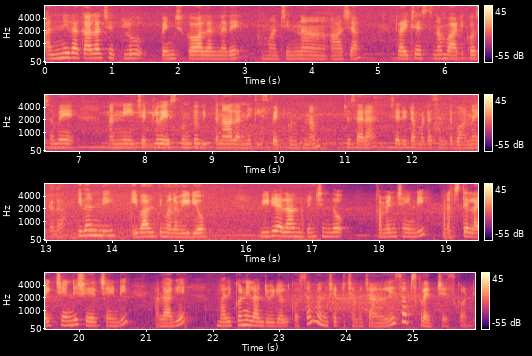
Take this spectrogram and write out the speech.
అన్ని రకాల చెట్లు పెంచుకోవాలన్నదే మా చిన్న ఆశ. ట్రై చేస్తున్నాం వాటి కోసమే అన్ని చెట్లు వేసుకుంటూ విత్తనాలన్నీ తీసి పెట్టుకుంటున్నాం. చూసారా? చెర్రీ టమాటాస్ ఎంత బాగున్నాయి కదా? ఇదండి ఇవాళ మన వీడియో. వీడియో ఎలా అనిపించిందో కమెంట్ చేయండి. నచ్చితే లైక్ చేయండి షేర్ చేయండి. అలాగే మరికొన్ని ఇలాంటి వీడియోల కోసం మన చెట్టు చెమ్మ ఛానల్ని సబ్స్క్రైబ్ చేసుకోండి.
